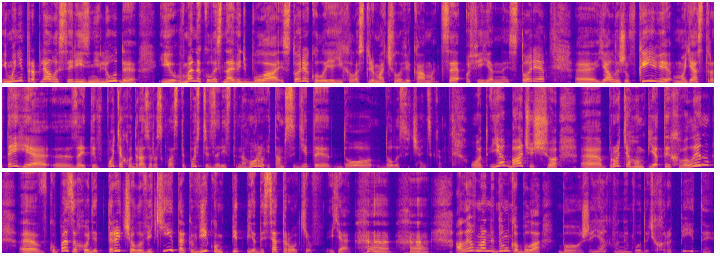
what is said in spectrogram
І мені траплялися різні люди. І в мене колись навіть була історія, коли я їхала з трьома чоловіками. Це офігенна історія. Я лежу в Києві. Моя стратегія зайти в потяг, одразу розкласти постіль, залізти нагору і там сидіти до до Лисичанська. От я бачу, що протягом п'яти хвилин в купе заходять три чоловіки так віком під 50 років. Я. Але в мене думка була: Боже, як вони будуть хропіти?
